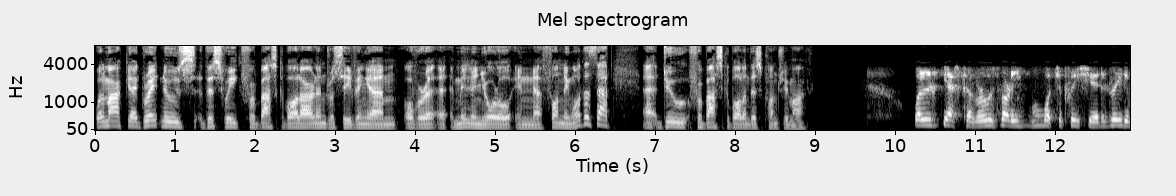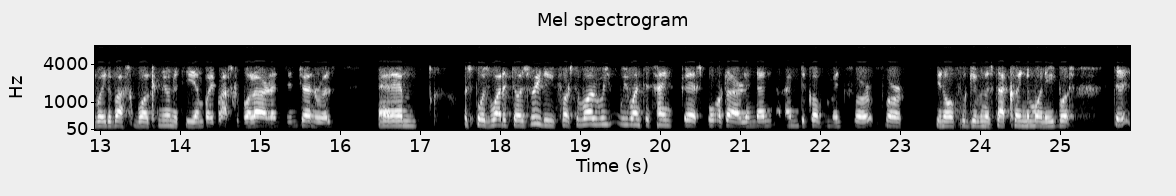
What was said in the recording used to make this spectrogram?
Well, Mark, uh, great news this week for Basketball Ireland receiving um, over a, a, million euro in uh, funding. What does that uh, do for basketball in this country, Mark? Well, yes, Trevor, it was very much appreciated, really, by the basketball community and by Basketball Ireland in general. Um, I suppose what it does, really, first of all, we, we want to thank uh, Sport Ireland and, and the government for, for, you know, for giving us that kind of money. But the,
